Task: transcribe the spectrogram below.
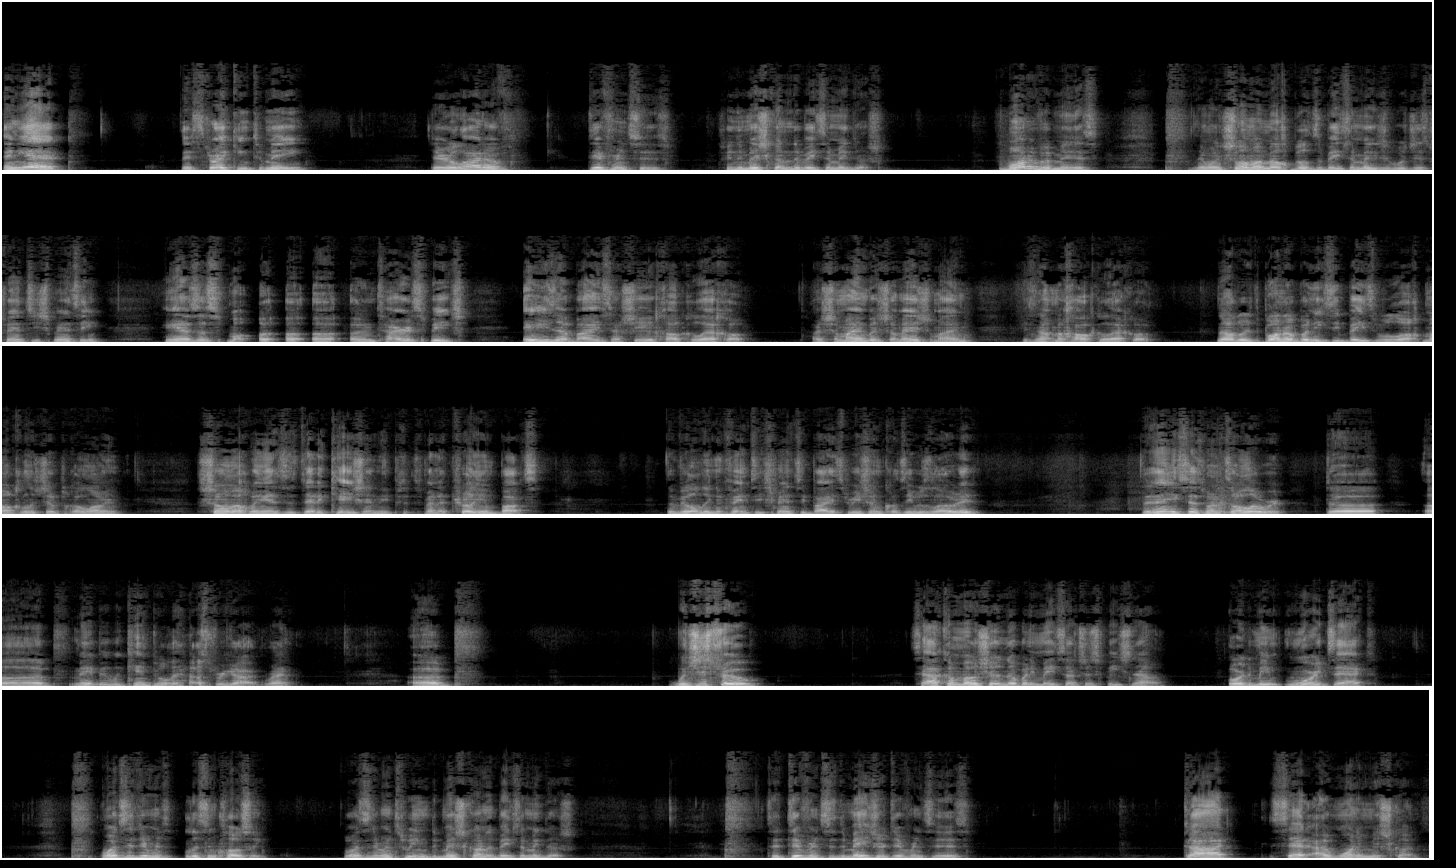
And yet, it's striking to me, there are a lot of differences between the Mishkan and the Beis Hamikdash. One of them is that when Shlomo Melch builds the Beis Hamikdash, which is fancy schmancy, he has a small, a, a, a, an entire speech. Eza bais asher chalkalecha. Hashemayim b'shamei shemayim is not mechalkalecha. In other words, Bono Banisi Beis Vulach Machal Sheptach Alamim. Shlomo has his dedication. He spent a trillion bucks the building a fancy schmancy by his Rishon because he was loaded. And then he says when it's all over, the uh, maybe we can't build a house for God, right? Uh, which is true. So how come Moshe nobody made such a speech now? Or to be more exact, what's the difference? Listen closely. What's the difference between the Mishkan and the Beis Hamikdash? The difference is the major difference is God said, "I want a Mishkan,"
